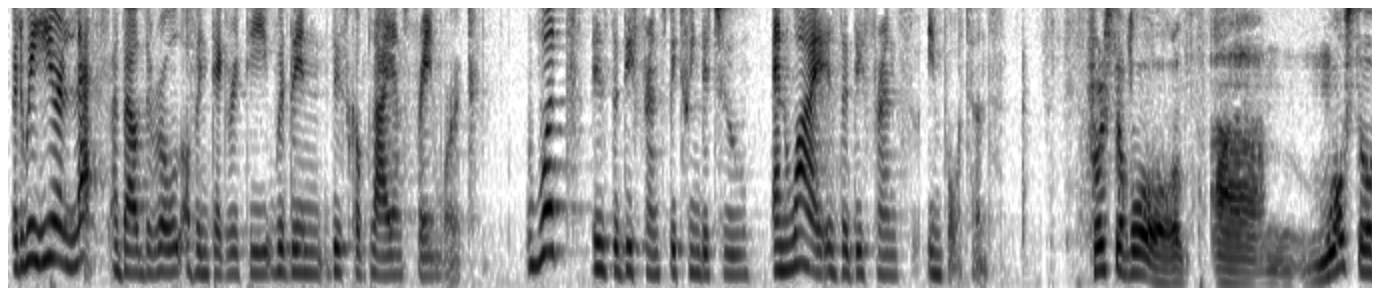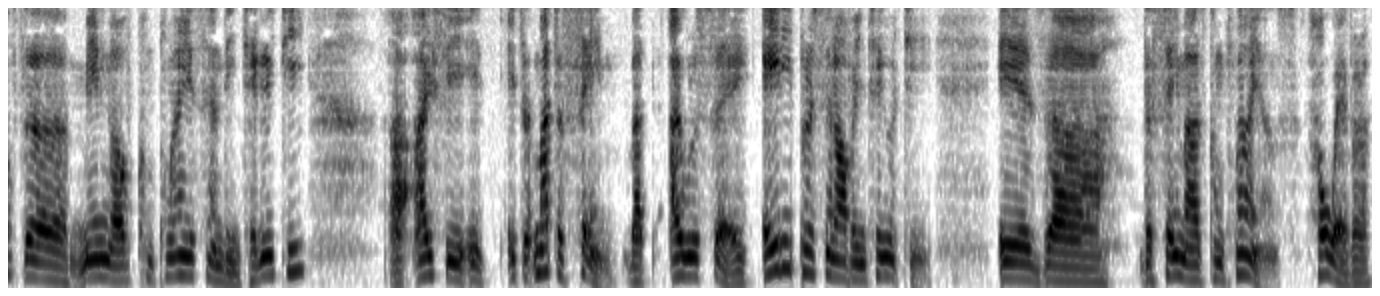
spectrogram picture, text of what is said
But we hear less about the role of integrity within this compliance framework. What is the difference between the two, and why is the difference important? First of all, um, most of the meaning of compliance and integrity, uh, I see it, it's much the same, but I would say 80% of integrity is uh, the same as compliance. However,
